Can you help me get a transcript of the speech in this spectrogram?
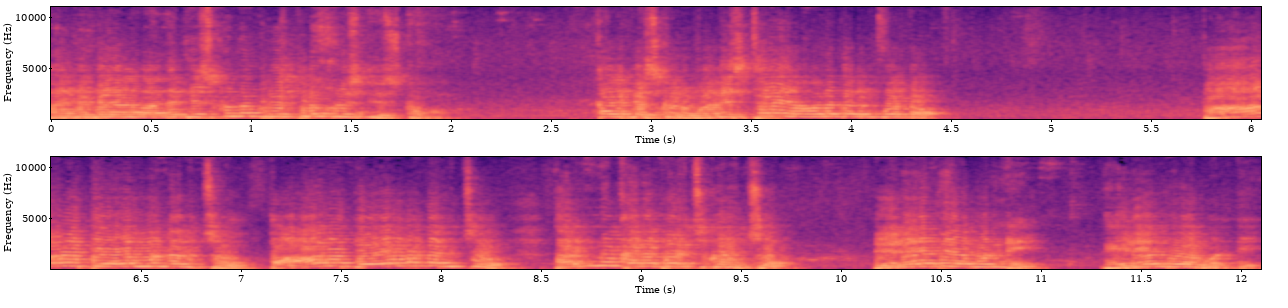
అంత్యక్రియలు అంత్య తీసుకున్నాం క్రీస్తులు క్రీస్తు తీసుకున్నాం. కలిపేసుకున్నాం. మన ఇష్టం ఏమైనా కలుపుకుంటాం. తాను దేవుడు అనొచ్చు తాను దేవుడు అనొచ్చు తన్ను కనపరుచుకోవచ్చు నేనే దేవుణ్ణి నేనే దేవుణ్ణి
